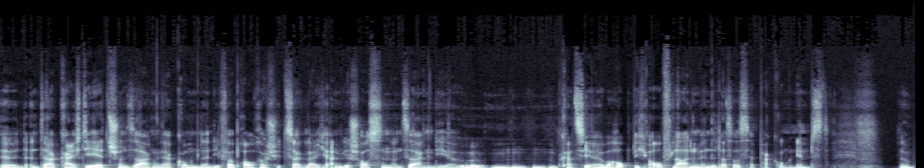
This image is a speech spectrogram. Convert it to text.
Äh, da kann ich dir jetzt schon sagen, da kommen dann die Verbraucherschützer gleich angeschossen und sagen dir, kannst du ja überhaupt nicht aufladen, wenn du das aus der Packung nimmst. Ne?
